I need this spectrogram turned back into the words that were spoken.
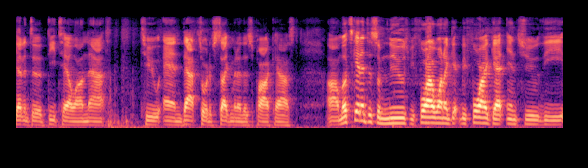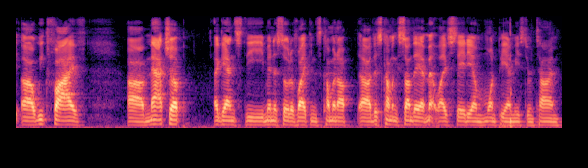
get into detail on that to end that sort of segment of this podcast. Um, let's get into some news before I want to get before I get into the uh, Week Five uh, matchup against the Minnesota Vikings coming up uh, this coming Sunday at MetLife Stadium, 1 p.m. Eastern Time.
